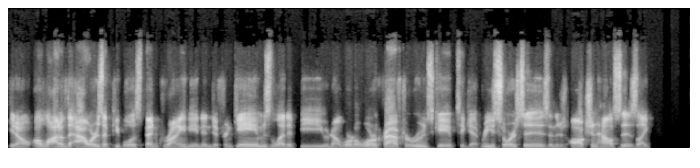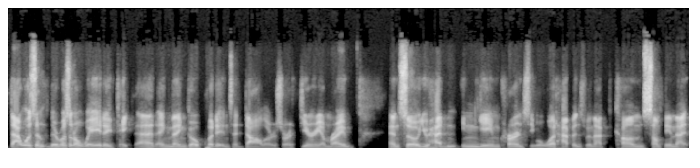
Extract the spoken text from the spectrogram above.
you know, a lot of the hours that people have spent grinding in different games, let it be you know World of Warcraft or RuneScape to get resources, and there's auction houses like that wasn't there wasn't a way to take that and then go put it into dollars or Ethereum, right? And so you had an in-game currency. Well, what happens when that becomes something that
